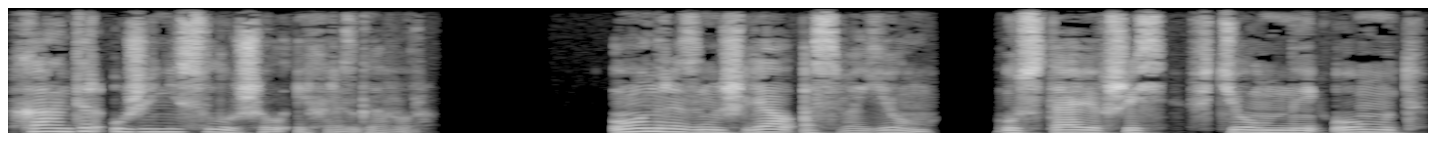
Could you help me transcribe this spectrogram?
Хантер уже не слушал их разговор. Он размышлял о своем, уставившись в темный омут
